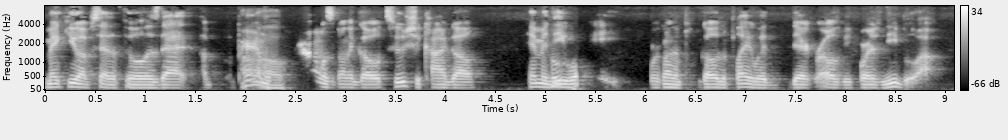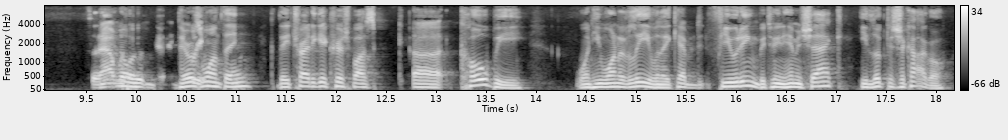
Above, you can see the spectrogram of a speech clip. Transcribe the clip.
make you upset, Abdul, is that uh, apparently Uh-oh. Brown was going to go to Chicago. Him and D Wade were going to go to play with Derrick Rose before his knee blew out. So that No, was there was one thing they tried to get Chris Bosh, uh, Kobe, when he wanted to leave, when they kept feuding between him and Shaq, he looked to Chicago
